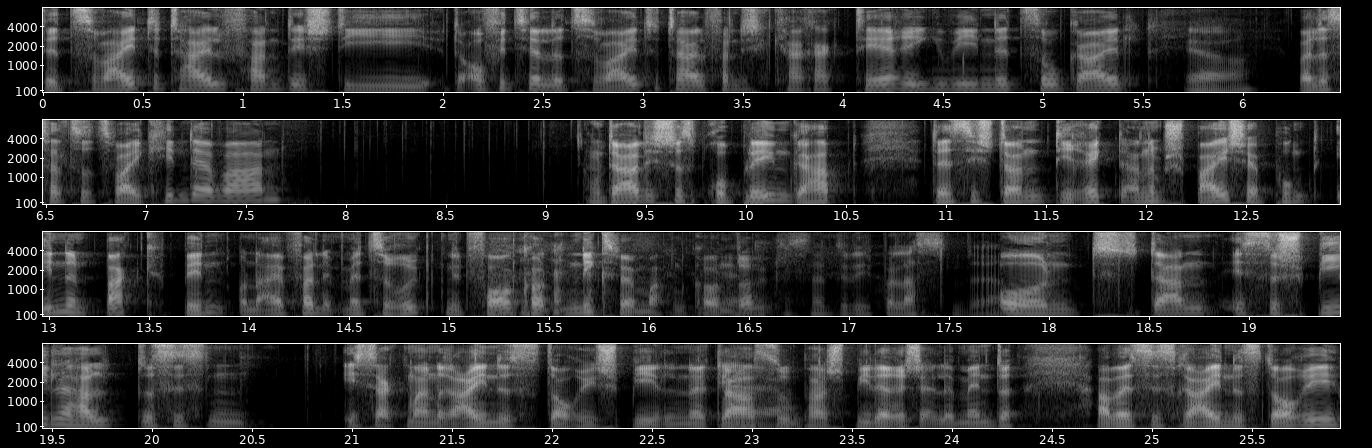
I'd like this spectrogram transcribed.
Der zweite Teil fand ich die, der offizielle zweite Teil fand ich die Charaktere irgendwie nicht so geil, Ja. weil es halt so zwei Kinder waren. Und da hatte ich das Problem gehabt, dass ich dann direkt an einem Speicherpunkt in den Bug bin und einfach nicht mehr zurück, nicht vor konnte, nichts mehr machen ja konnte. gut, das ist natürlich belastend. Ja. Und dann ist das Spiel halt, das ist ein, ich sag mal, ein reines Story-Spiel. Ne? Klar Ja, hast du ja. ein paar spielerische Elemente, aber es ist reine Story.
